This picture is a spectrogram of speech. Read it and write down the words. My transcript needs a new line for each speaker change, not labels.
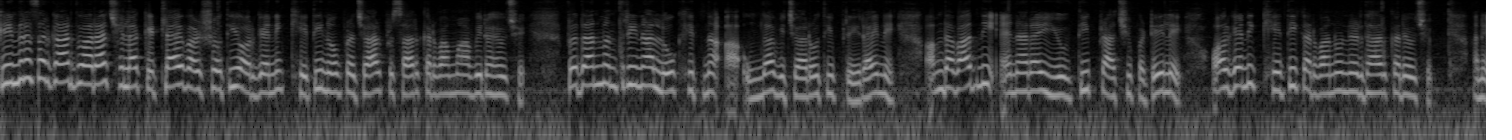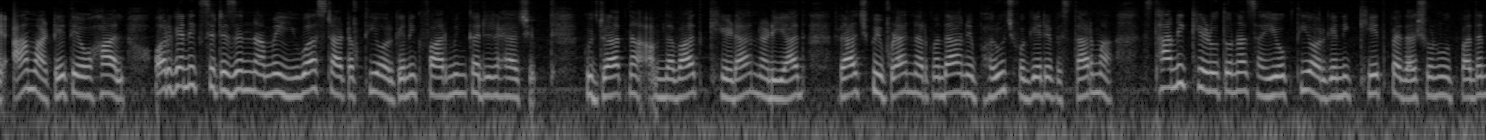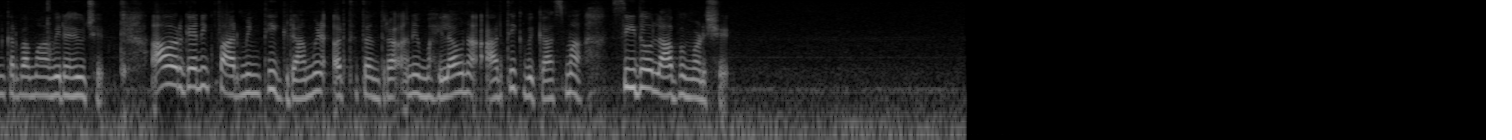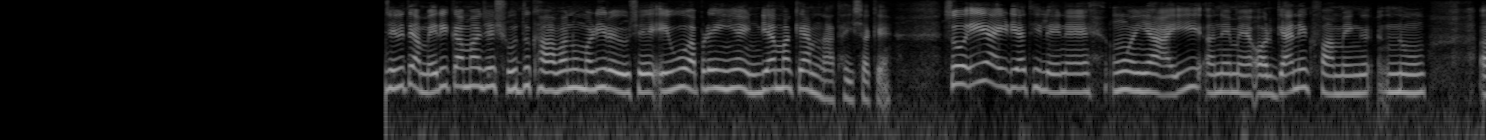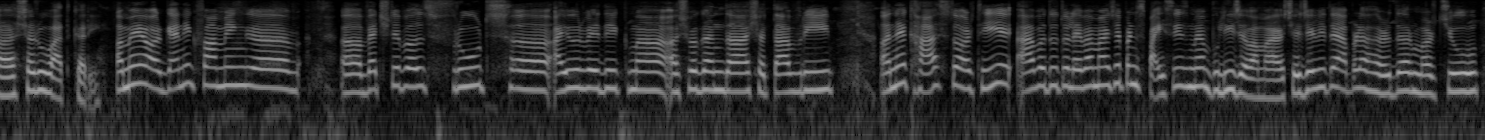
કેન્દ્ર સરકાર દ્વારા છેલ્લા કેટલાય વર્ષોથી ઓર્ગેનિક ખેતીનો પ્રચાર પ્રસાર કરવામાં આવી રહ્યો છે. પ્રધાનમંત્રીના લોકહિતના આ ઉમદા વિચારોથી પ્રેરાઈને અમદાવાદની એનઆરઆઈ યુવતી પ્રાચી પટેલે ઓર્ગેનિક ખેતી કરવાનો નિર્ધાર કર્યો છે અને આ માટે તેઓ હાલ ઓર્ગેનિક સિટીઝન નામે યુવા સ્ટાર્ટઅપથી ઓર્ગેનિક ફાર્મિંગ કરી રહ્યા છે. ગુજરાતના અમદાવાદ, ખેડા, નડિયાદ, રાજપીપળા, નર્મદા અને ભરૂચ વગેરે વિસ્તારમાં સ્થાનિક ખેડૂતોના સહયોગથી ઓર્ગેનિક ખેત પેદાશોનું ઉત્પાદન કરવામાં આવી રહ્યું છે. આ ઓર્ગેનિક ફાર્મિંગથી ગ્રામીણ અર્થતંત્ર અને મહિલાઓના આર્થિક વિકાસમાં સીધો લાભ મળશે.
જેવી રીતે અમેરિકામાં જે શુદ્ધ ખાવાનું મળી રહ્યું છે, એવું આપણે અહીંયા ઇન્ડિયામાં કેમ ના થઈ શકે? સો એ આઈડિયાથી લઈને હું અહીંયા આવી અને મેં ઓર્ગેનિક ફાર્મિંગનું શરૂઆત કરી. અમે ઓર્ગેનિક ફાર્મિંગ વેજીટેબલ્સ, ફ્રૂટ્સ આયુર્વેદિકમાં અશ્વગંધા, શતાવરી અને ખાસ તોરથી આ બધું તો લેવામાં આવે છે, પણ સ્પાઇસીસ મેં ભૂલી જવામાં આવે છે. જેવી રીતે આપણે હળદર, મરચું,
